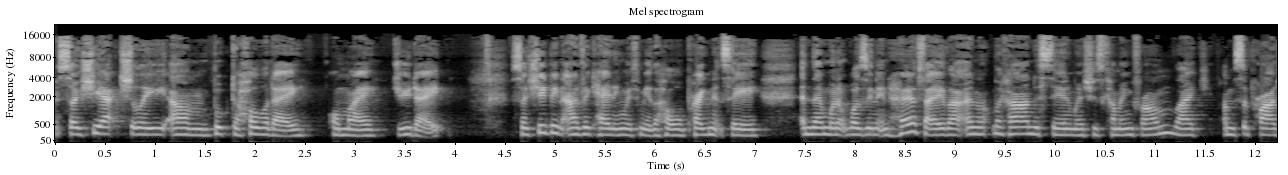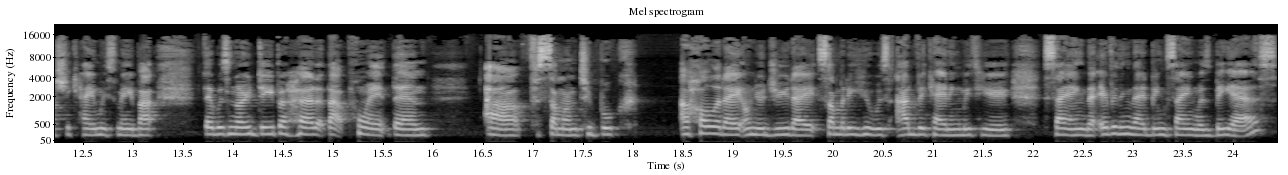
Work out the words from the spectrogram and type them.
So she actually um, booked a holiday on my due date so she'd been advocating with me the whole pregnancy. And then when it wasn't in her favor, and like I understand where she's coming from, like I'm surprised she came with me, but there was no deeper hurt at that point than uh, for someone to book a holiday on your due date, somebody who was advocating with you, saying that everything they'd been saying was BS.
